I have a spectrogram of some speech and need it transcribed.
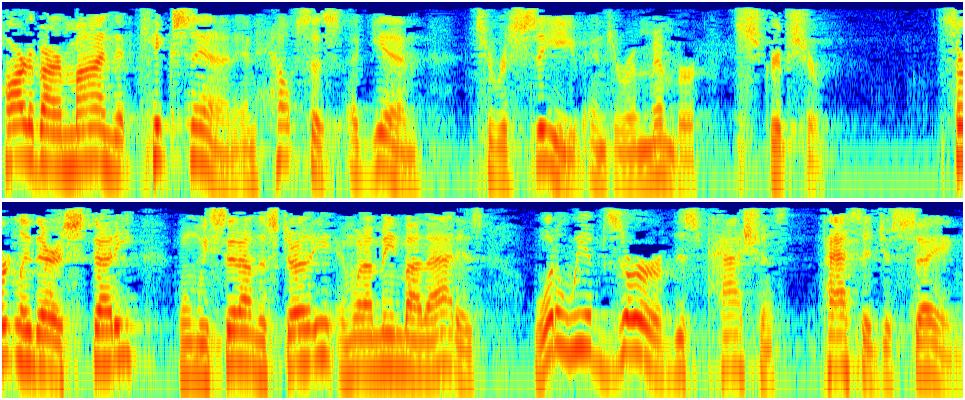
part of our mind that kicks in and helps us again to receive and to remember Scripture. Certainly, there is study when we sit on the study, and what I mean by that is what do we observe this passage is saying?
